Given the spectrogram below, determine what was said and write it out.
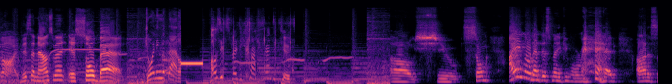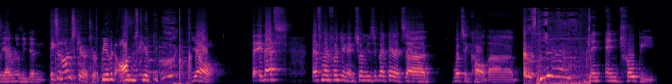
God. This announcement is so bad. Joining the battle. I was expecting Crash Bandicoot. Oh shoot, so m- I didn't know that this many people were mad. Honestly, I really didn't. It's an arms character. We have an arms character. Yo, th- that's that's my freaking intro music right there. It's uh, what's it called? Uh, en- entropy.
